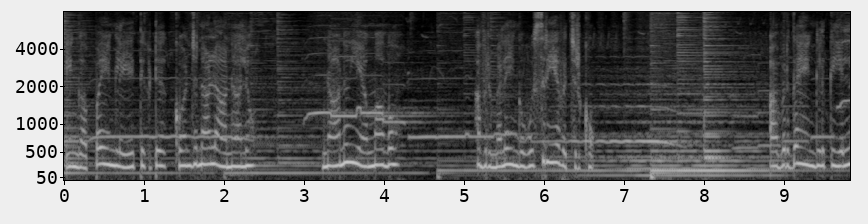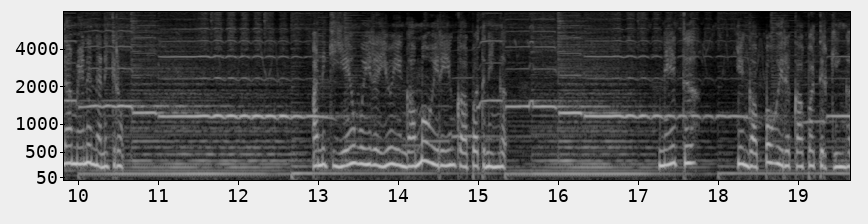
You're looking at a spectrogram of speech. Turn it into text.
எங்க அப்பா எங்களை ஏத்துக்கிட்டு கொஞ்ச நாள் ஆனாலும் நானும் என் அம்மாவும் அவர் மேல எங்க உசிரியே வச்சிருக்கோம். அவர்தான் எங்களுக்கு எல்லாமேன்னு நினைக்கிறோம். அன்னைக்கு என் உயிரையும் எங்க அம்மா உயிரையும் காப்பாத்துனீங்க. நேத்து எங்க அப்பா உயிரை காப்பாத்திருக்கீங்க.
